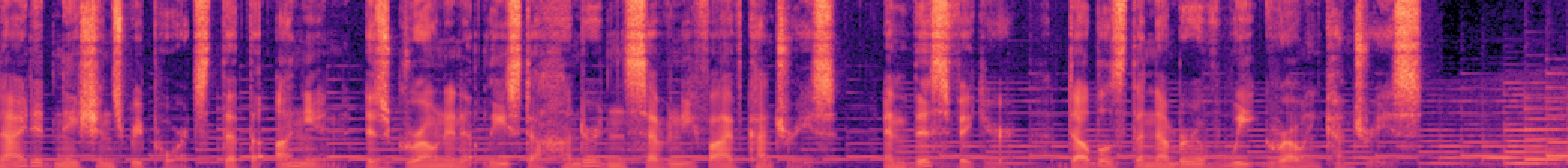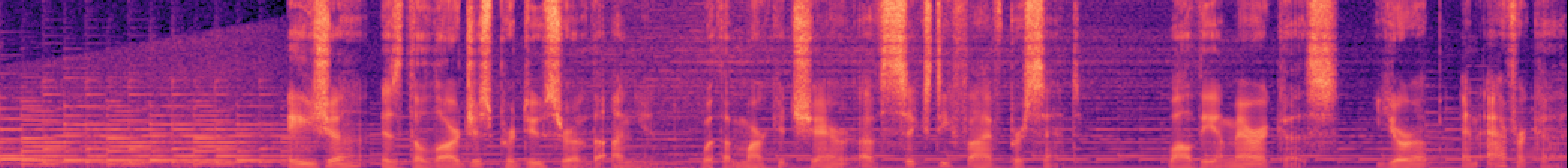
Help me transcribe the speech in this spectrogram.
United Nations reports that the onion is grown in at least 175 countries, and this figure doubles the number of wheat growing countries. Asia is the largest producer of the onion with a market share of 65%, while the Americas, Europe, and Africa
